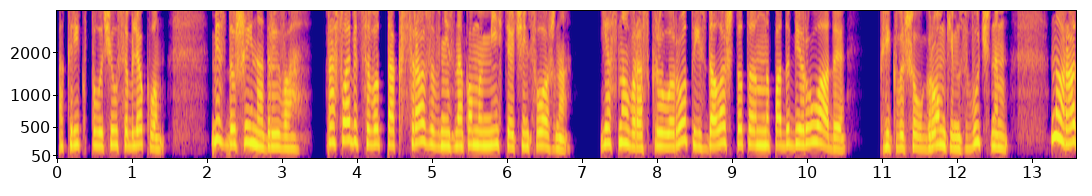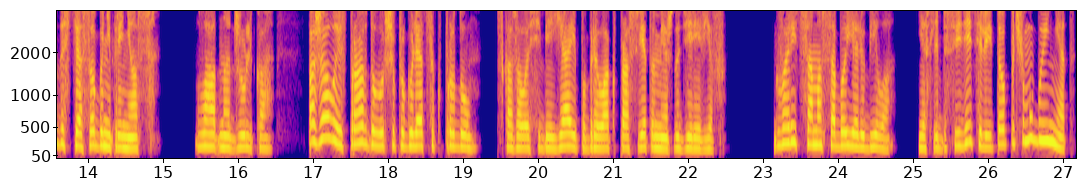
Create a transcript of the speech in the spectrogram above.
А крик получился блеклым, без души и надрыва. Расслабиться вот так сразу в незнакомом месте очень сложно. Я снова раскрыла рот и издала что-то наподобие рулады — Крик вышел громким, звучным, но радости особо не принес. «Ладно, Джулька, пожалуй, и вправду лучше прогуляться к пруду», — сказала себе я и побрела к просвету между деревьев. Говорить сама с собой я любила. Если без свидетелей, то почему бы и нет?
